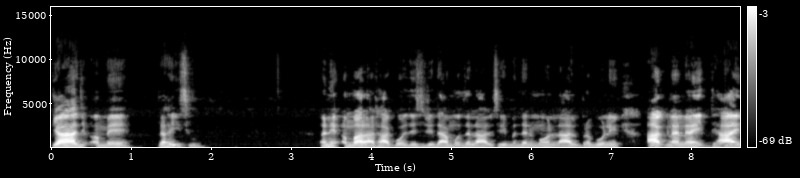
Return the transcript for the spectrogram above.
ત્યાં જ અમે રહીશું. અને અમારા ઠાકોરજી શ્રી દામોદરલાલ, શ્રી મદન મોહનલાલ પ્રભુની આજ્ઞા નહીં થાય,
